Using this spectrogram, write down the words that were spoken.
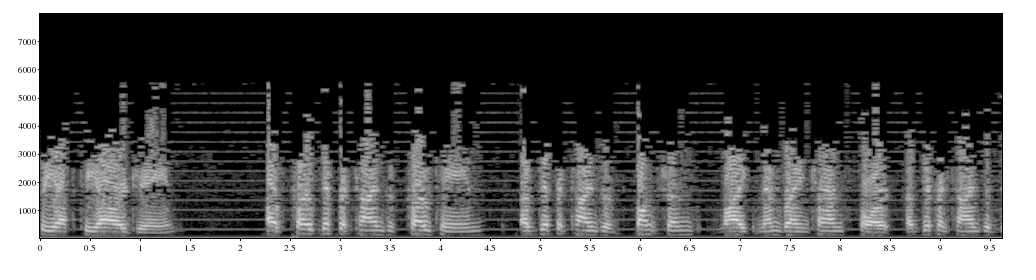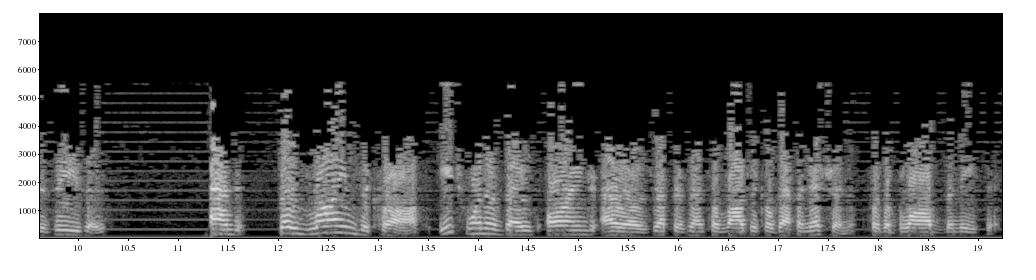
CFTR genes, of pro- different kinds of proteins, of different kinds of functions like membrane transport, of different kinds of diseases. And those lines across, each one of those orange arrows represents a logical definition for the blob beneath it.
